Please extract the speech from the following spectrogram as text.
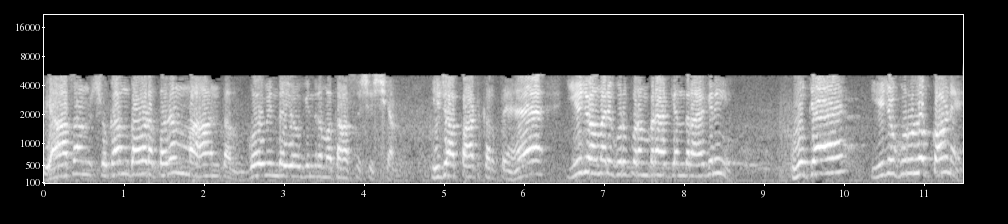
व्यासम सुखम गौड़ पदम महानतम गोविंद योगिंद्र मतास शिष्यम। ये जो पाठ करते हैं, ये जो हमारी गुरु परंपरा के अंदर आएगी नहीं, वो क्या है? ये जो गुरु लोग कौन है?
